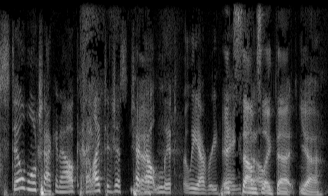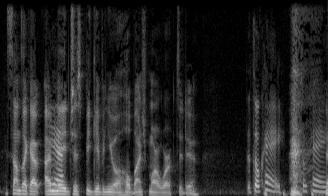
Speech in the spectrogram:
still will check it out because I like to just check Yeah. out literally everything. It sounds so like that. Yeah, it sounds like I, I Yeah. may just be giving you a whole bunch more work to do. it's okay. It's okay.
